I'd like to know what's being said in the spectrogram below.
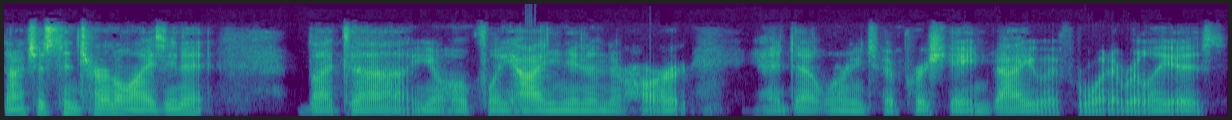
not just internalizing it, but uh, you know, hopefully hiding it in their heart and uh, learning to appreciate and value it for what it really is.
